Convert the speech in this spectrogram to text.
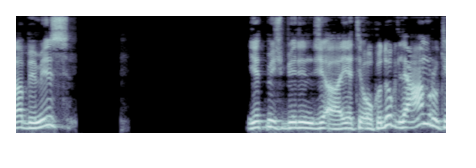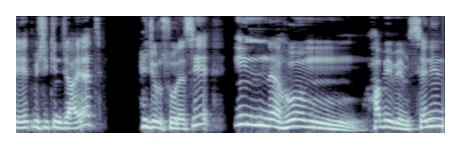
Rabbimiz 71. ayeti okuduk. Le amruke 72. ayet Hicr suresi innehum Habibim senin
